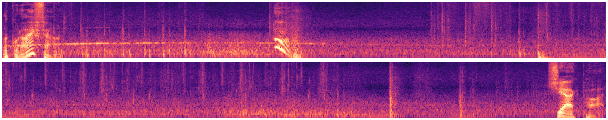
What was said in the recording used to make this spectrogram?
Look what I found. Jackpot.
